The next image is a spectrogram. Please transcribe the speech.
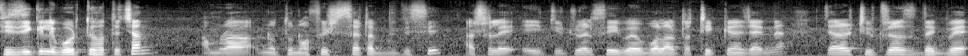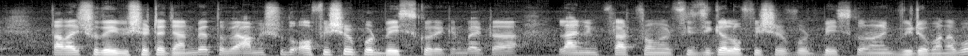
ফিজিক্যালি ভর্তি হতে চান, আমরা নতুন অফিস সেট আপ দিতেছি। আসলে এই টিউটোরিয়ালস এইভাবে বলাটা ঠিক কিনা জানি না। যারা টিউটোরিয়ালস দেখবে, তারাই শুধু এই বিষয়টা জানবে। তবে আমি শুধু অফিসের উপর বেস করে কিংবা একটা লার্নিং প্ল্যাটফর্মের ফিজিক্যাল অফিসের উপর বেস করে অনেক ভিডিও বানাবো,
